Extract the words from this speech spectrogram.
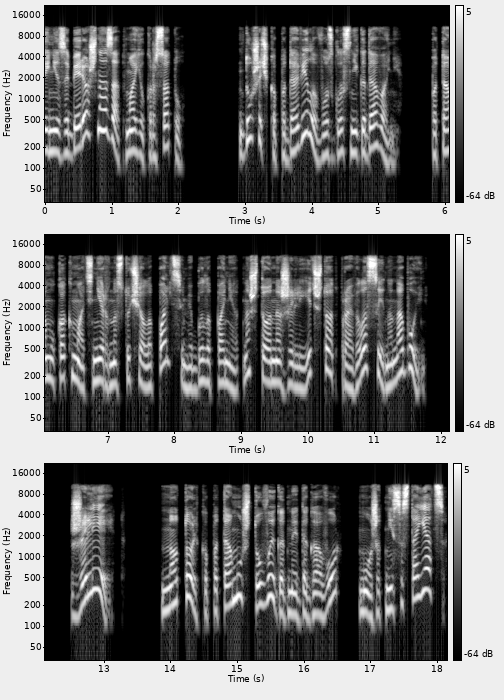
Ты не заберешь назад мою красоту?» Душечка подавила возглас негодования. Потому как мать нервно стучала пальцами, было понятно, что она жалеет, что отправила сына на бойню. Жалеет. Но только потому, что выгодный договор может не состояться.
